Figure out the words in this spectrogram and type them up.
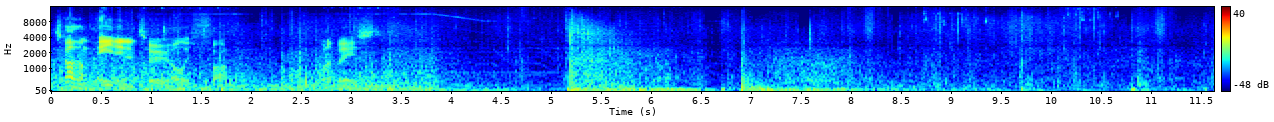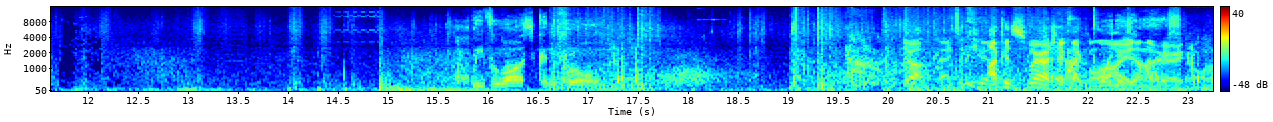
This guy's on 8 in it too. Holy fuck. What a beast. We've lost control. Yeah, That's a kill. I could swear I checked that Hardpoint corner. Is he's in the very corner.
